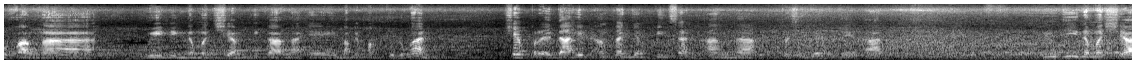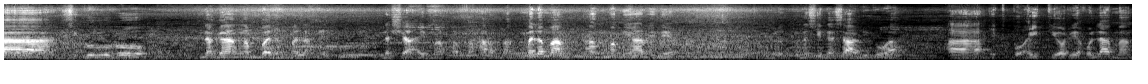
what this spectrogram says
mukhang ah, willing naman siyang ika nga eh, makipagtulungan. Siyempre, dahil ang kanyang pinsan, ang ah, presidente at hindi naman siya siguro nagangamba ng malaki na siya ay mapapahamak. Malamang ang mangyari nito, ko na sinasabi ko ha, ah, ito po ay teorya ko lamang,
